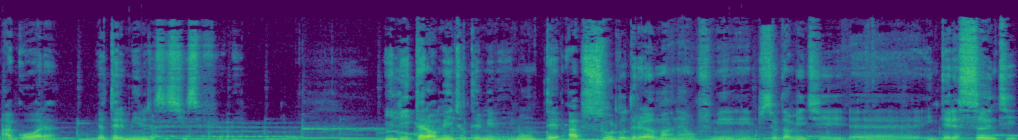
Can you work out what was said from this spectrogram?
agora eu termino de assistir esse filme. E literalmente eu terminei. Num te absurdo drama, né? Um filme absurdamente é, interessante,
